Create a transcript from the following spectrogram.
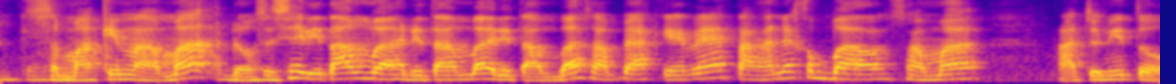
Oke. semakin lama dosisnya ditambah ditambah ditambah sampai akhirnya tangannya kebal sama racun itu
